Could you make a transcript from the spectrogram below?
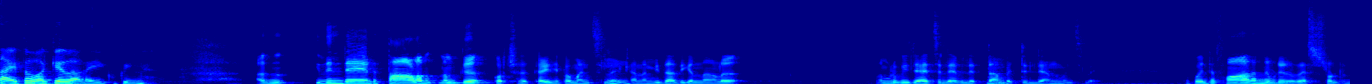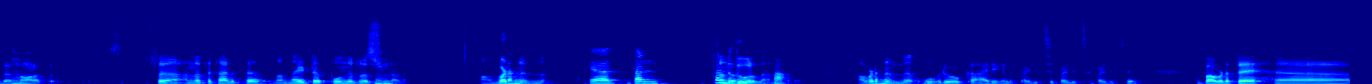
സായത്തമാക്കിയതാണ് ഈ കുക്കിംഗ്. അത് ഇതിന്റെ ഒരു താളം നമുക്ക് കുറച്ച് കഴിഞ്ഞപ്പോൾ മനസ്സിലായി. കാരണം ഇത് അധികം നാൾ നമ്മൾ വിചാരിച്ച ലെവലിൽ എത്താൻ പറ്റില്ല എന്ന് മനസ്സിലായി. അപ്പോൾ എന്റെ ഫാദറിന് ഇവിടെ ഒരു റെസ്റ്റോറന്റ് ഉണ്ട് എറണാകുളത്ത് അന്നത്തെ കാലത്ത് നന്നായിട്ട് പോകുന്ന റെസ്റ്റോറന്റ് ആണ്. അവിടെ നിന്ന് തന്തൂർ എന്നാണ്. അവിടെ നിന്ന് ഓരോ കാര്യങ്ങൾ പഠിച്ച് പഠിച്ച് പഠിച്ച് അപ്പോൾ അവിടുത്തെ ആഹ്,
